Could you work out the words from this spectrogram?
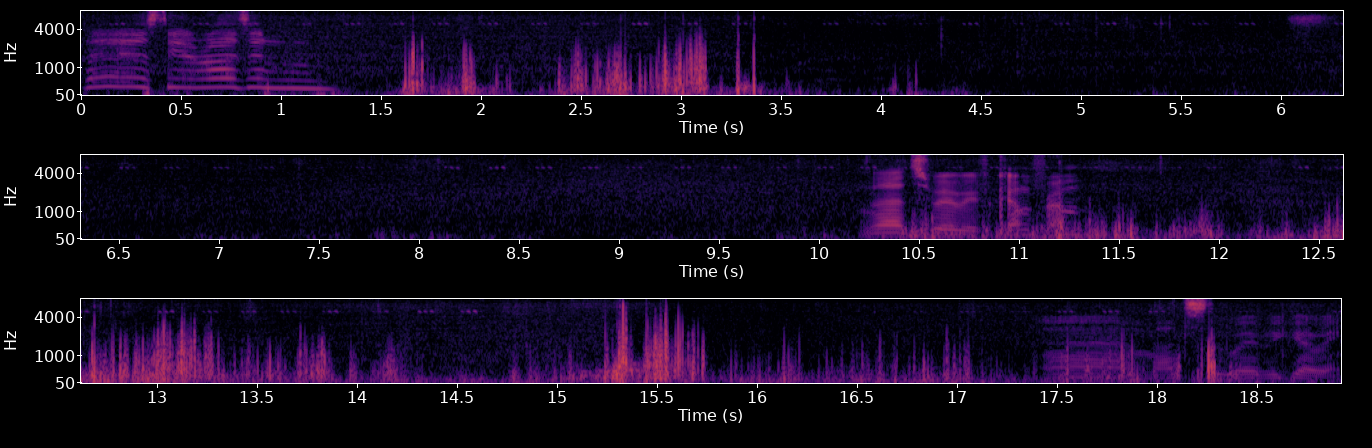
There's the horizon. That's where we've come from. And that's the way we're going.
